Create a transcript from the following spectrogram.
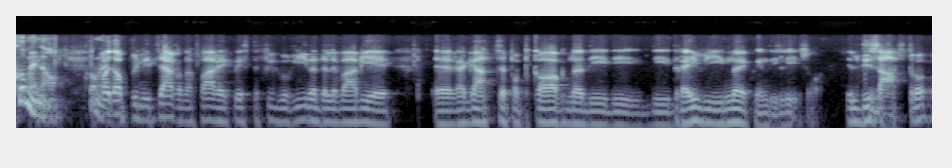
Come no? Come Poi dopo iniziarono a fare queste figurine delle varie eh, ragazze popcorn di, di, di drive-in, e quindi lì insomma il disastro.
